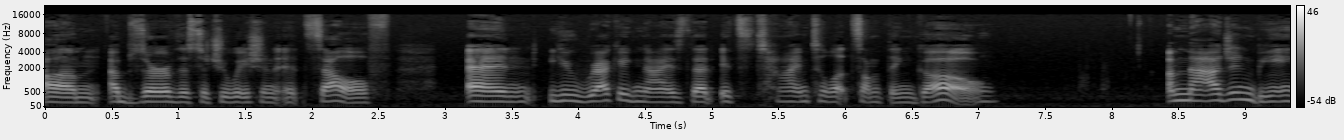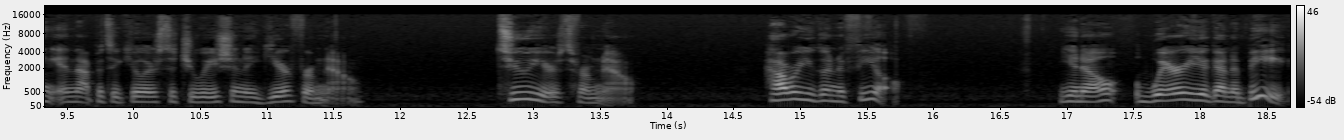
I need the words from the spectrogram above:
um, observe the situation itself, and you recognize that it's time to let something go, imagine being in that particular situation a year from now, two years from now. How are you going to feel? You know, where are you going to be?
